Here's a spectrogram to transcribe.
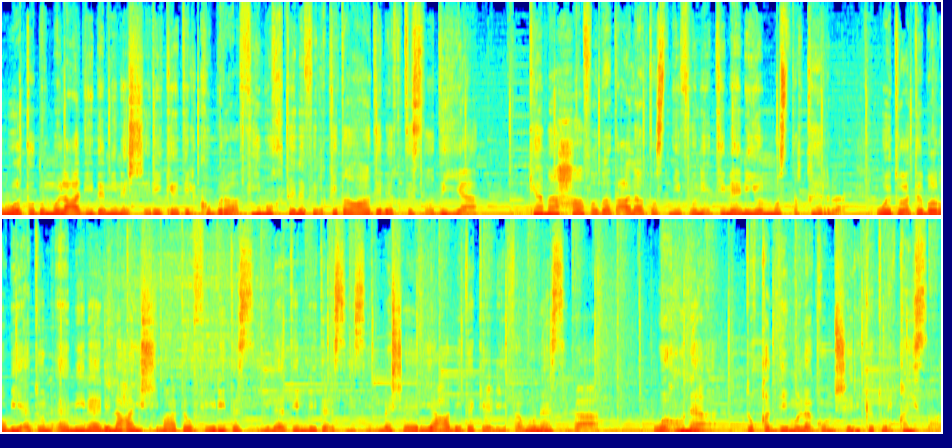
وتضم العديد من الشركات الكبرى في مختلف القطاعات الاقتصادية كما حافظت على تصنيف ائتماني مستقر وتعتبر بيئة آمنة للعيش مع توفير تسهيلات لتأسيس المشاريع بتكاليف مناسبة. وهنا تقدم لكم شركة القيصر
